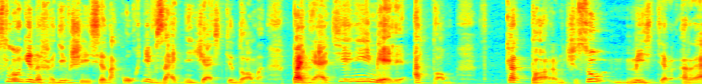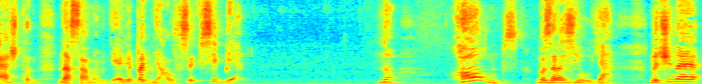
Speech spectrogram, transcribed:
Слуги, находившиеся на кухне в задней части дома, понятия не имели о том, в котором часу мистер Рештон на самом деле поднялся к себе. «Но, Холмс!» — возразил я, начиная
